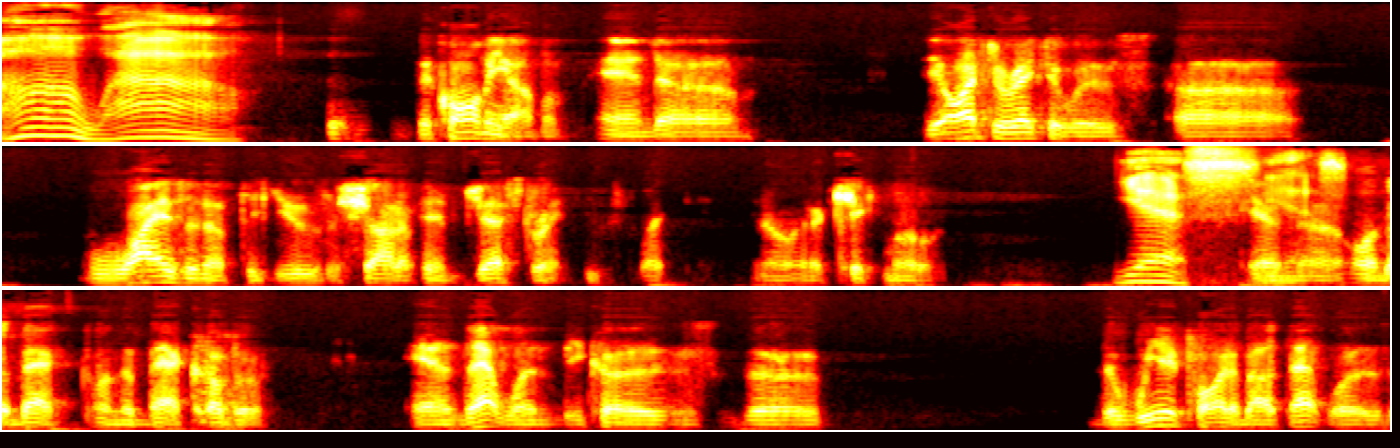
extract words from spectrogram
Oh wow. The Call Me album, and uh, the art director was uh, wise enough to use a shot of him gesturing, He was like you know in a kick mode, yes and yes. uh, on the back on the back cover, and that one because the the weird part about that was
